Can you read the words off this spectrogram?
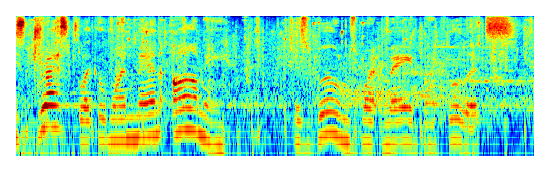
He's dressed like a one-man army. His wounds weren't made by bullets.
